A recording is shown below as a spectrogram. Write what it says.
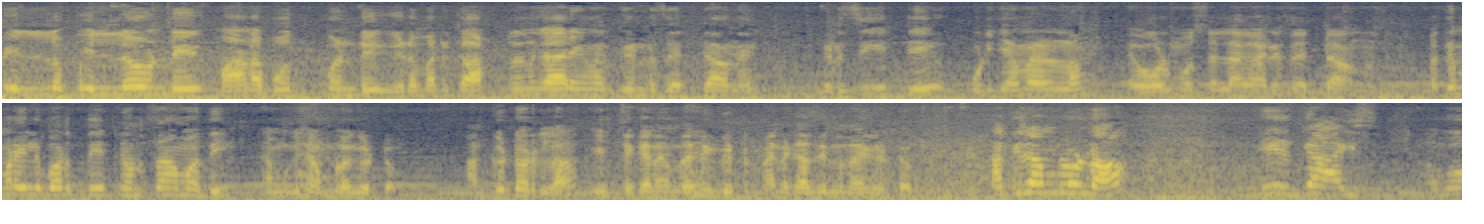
പില്ലോ പില്ലോ ഉണ്ട്. മണപൊത്തുണ്ട് ഇവിടെ മറ്റേ കർട്ടൺ കാര്യങ്ങളൊക്കെ ഉണ്ട്. സെറ്റാണ് ഇവിടെ സീറ്റ് കുടിക്കാൻ വെള്ളം ഓൾമോസ്റ്റ് എല്ലാ കാര്യം സെറ്റ് ആണ്. സത്യം പറയുന്നത് ബർത്ത് നിർത്താൽ മതി. നമുക്ക് ശമ്പളം കിട്ടും. അങ്ങ് കിട്ടില്ല ഇഷ്ടക്കൻ എന്തായാലും കിട്ടും. എന്നെ കസിന് എന്തായാലും കിട്ടും. അങ്ങ് ശമ്പളം ഉണ്ടോ? ഗൈസ് അപ്പോ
